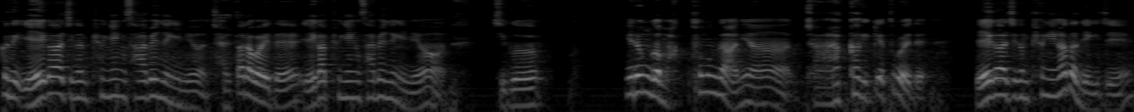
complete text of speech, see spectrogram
근데 얘가 지금 평행 사변형이면 잘 따라와야 돼. 얘가 평행 사변형이면 지금 이런 거 막 푸는 거 아니야. 정확하게 깨뚫어야 돼. 얘가 지금 평행하다는 얘기지.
